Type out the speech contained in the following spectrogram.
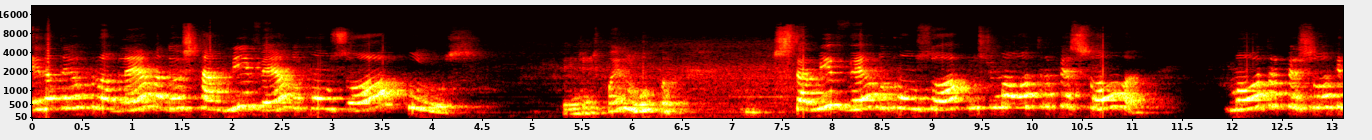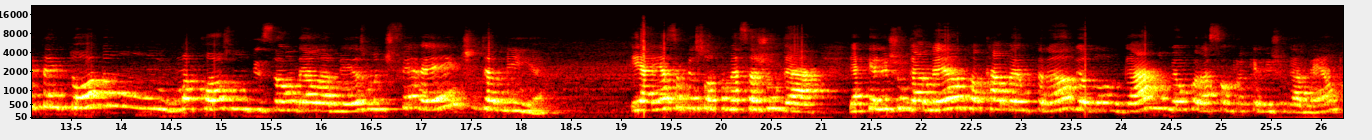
ainda tem o problema de eu estar me vendo com os óculos. Tem gente que põe lupa. Estar me vendo com os óculos de uma outra pessoa. Uma outra pessoa que tem toda um, uma cosmovisão dela mesma diferente da minha. E aí essa pessoa começa a julgar. E aquele julgamento acaba entrando, eu dou lugar no meu coração para aquele julgamento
